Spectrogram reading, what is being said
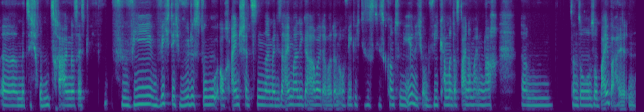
äh, mit sich rumtragen. Das heißt, für wie wichtig würdest du auch einschätzen, einmal diese einmalige Arbeit, aber dann auch wirklich dieses, dieses kontinuierliche und wie kann man das deiner Meinung nach ähm, dann so, so beibehalten?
